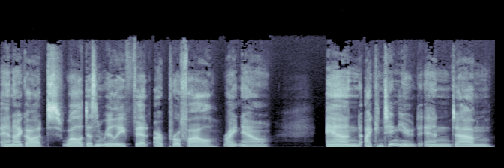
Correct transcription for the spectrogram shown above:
And I got, well, it doesn't really fit our profile right now. And I continued. And um,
